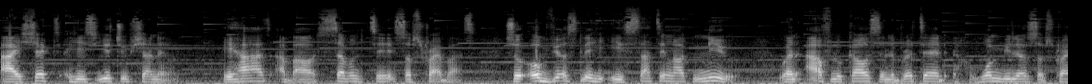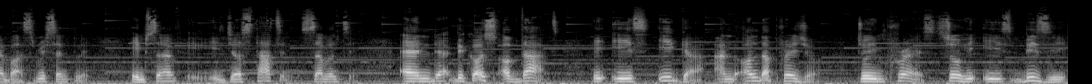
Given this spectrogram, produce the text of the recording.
I checked his YouTube channel. He has about 70 subscribers. So obviously he is starting out new. When Alph Lukau celebrated 1 million subscribers recently, himself is just starting 70. And uh, because of that, he is eager and under pressure to impress. So he is busy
